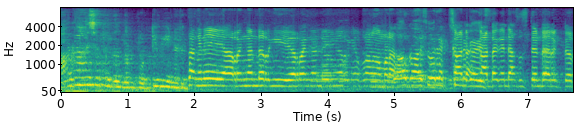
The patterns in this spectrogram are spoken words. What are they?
ആകാശത്തു നിന്നും പൊട്ടി വീണെടുത്ത അങ്ങനെ ഇറങ്ങണ്ട് ഇറങ്ങി ഇറങ്ങണ്ട് ഇറങ്ങിയപ്പോഴാണ് നമ്മുടെ. കാട്ടകന്റെ അസിസ്റ്റന്റ് ഡയറക്ടർ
